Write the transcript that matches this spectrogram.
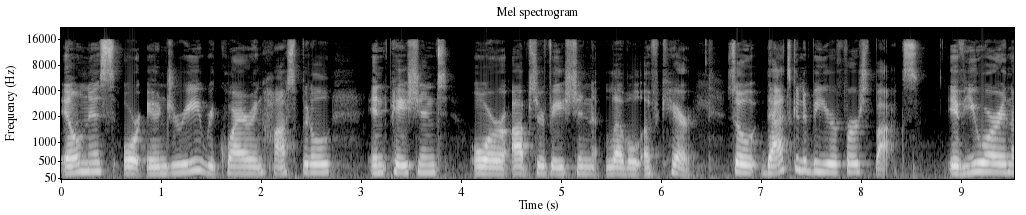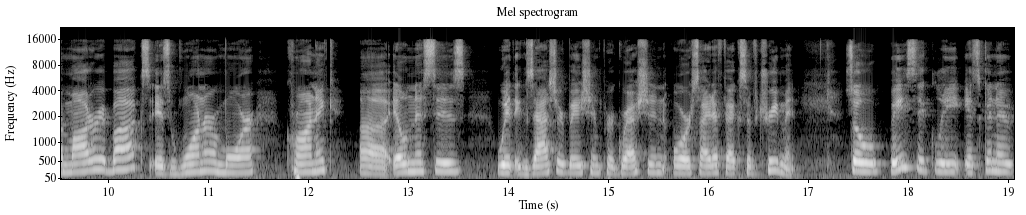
illness or injury requiring hospital, inpatient, or observation level of care. So that's going to be your first box. If you are in the moderate box, it's one or more chronic uh, illnesses with exacerbation, progression, or side effects of treatment. So basically, it's going to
